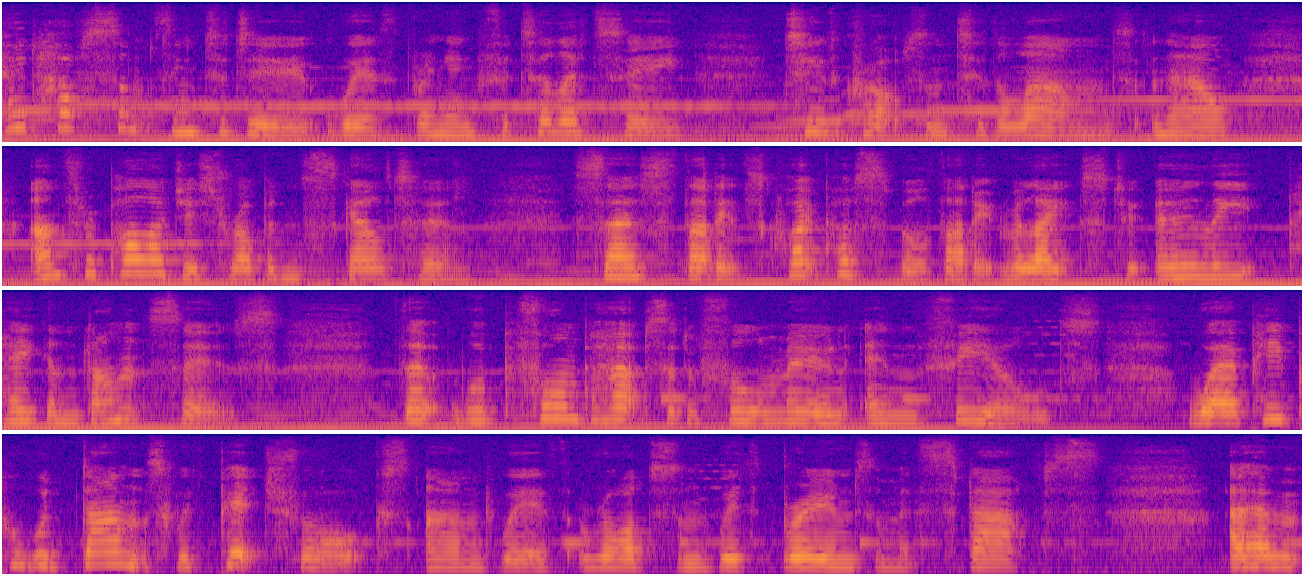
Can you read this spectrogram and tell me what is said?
could have something to do with bringing fertility to the crops and to the land. Now, anthropologist Robin Skelton says that it's quite possible that it relates to early pagan dances that were performed perhaps at a full moon in the fields where people would dance with pitchforks and with rods and with brooms and with staffs um,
